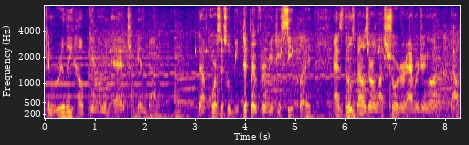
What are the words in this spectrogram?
can really help give you an edge in battle. Now, of course, this would be different for VGC play, as those battles are a lot shorter, averaging on about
